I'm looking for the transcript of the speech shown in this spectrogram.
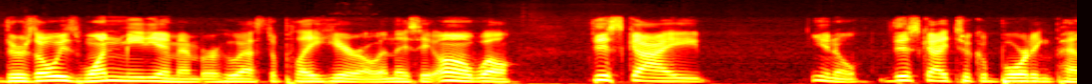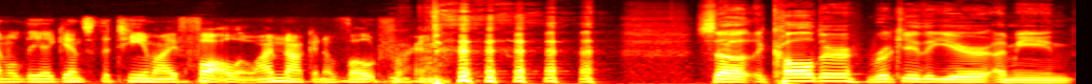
there's always one media member who has to play hero and they say, "Oh, well, this guy you know, this guy took a boarding penalty against the team I follow. I'm not going to vote for him." So Calder, rookie of the year. I mean,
